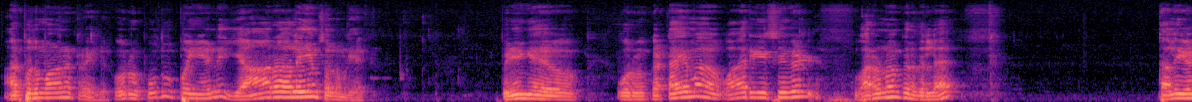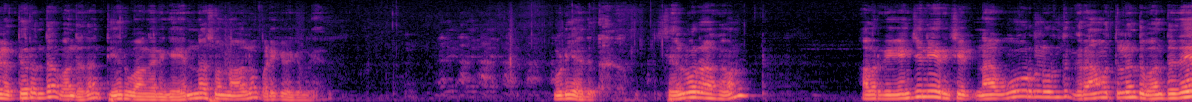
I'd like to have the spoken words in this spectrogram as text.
அற்புதமான ட்ரெய்லர் ஒரு புது பையன்னு யாராலையும் சொல்ல முடியாது. இப்போ நீங்கள் ஒரு கட்டாயமாக வாரிசுகள் வரணுங்கிறதில்ல. தலையெழுத்து இருந்தால் வந்து தான் தீருவாங்க. நீங்கள் என்ன சொன்னாலும் படிக்க வைக்க முடியாது. முடியாது. செல்வராகவன் அவருக்கு என்ஜினியரிங் சீட் நான் ஊர்லேருந்து கிராமத்துலேருந்து வந்ததே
